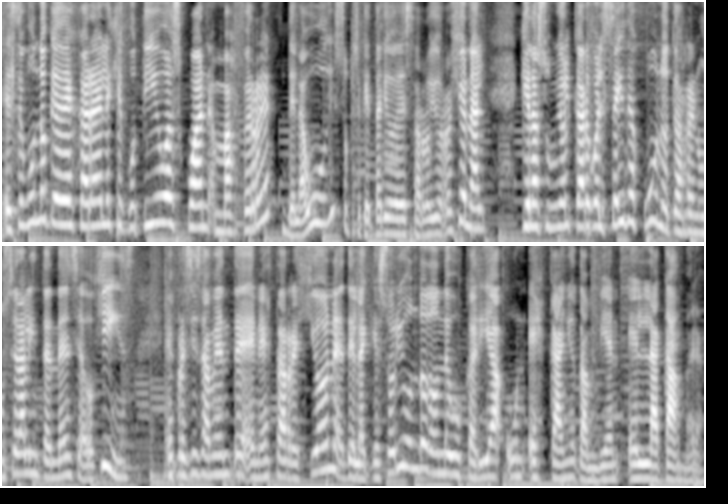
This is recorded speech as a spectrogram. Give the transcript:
El segundo que dejará el Ejecutivo es Juan Masferrer, de la UDI, subsecretario de Desarrollo Regional, quien asumió el cargo el 6 de junio tras renunciar a la Intendencia de O'Higgins. Es precisamente en esta región de la que es oriundo donde buscaría un escaño también en la Cámara.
